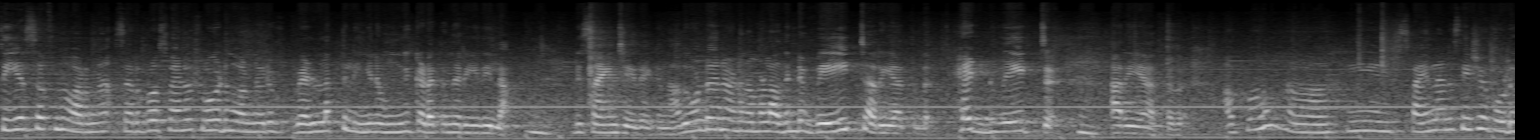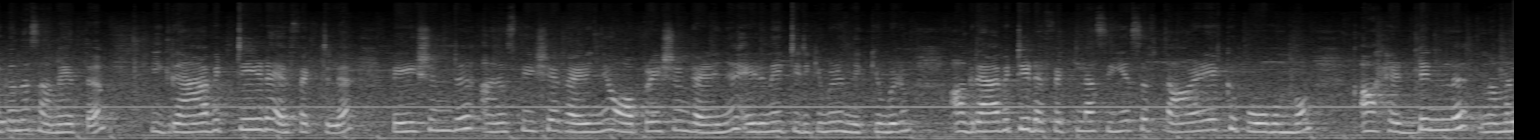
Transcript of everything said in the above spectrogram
സി എസ് എഫ് എന്ന് പറഞ്ഞ സെർബ്രോസ്പൈനൽ ഫ്ലൂയിഡ് എന്ന് പറഞ്ഞ ഒരു വെള്ളത്തിൽ ഇങ്ങനെ മുങ്ങിക്കിടക്കുന്ന രീതിയിലാണ് ഡിസൈൻ ചെയ്തേക്കുന്നത്. അതുകൊണ്ട് തന്നെയാണ് നമ്മൾ അതിന്റെ വെയിറ്റ് അറിയാത്തത്. ഹെഡ് വെയിറ്റ് അറിയാത്തത്. അപ്പം ഈ സ്പൈനൽ അനസ്തീഷ്യ കൊടുക്കുന്ന സമയത്ത് ഈ ഗ്രാവിറ്റിയുടെ എഫക്റ്റിൽ പേഷ്യന്റ് അനസ്തീഷ്യ കഴിഞ്ഞ് ഓപ്പറേഷൻ കഴിഞ്ഞ് എഴുന്നേറ്റിരിക്കുമ്പോഴും നിൽക്കുമ്പോഴും ആ ഗ്രാവിറ്റിയുടെ എഫക്റ്റിൽ ആ സി എസ് എഫ് താഴേക്ക് പോകുമ്പം ആ ഹെഡിൽ നമ്മൾ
